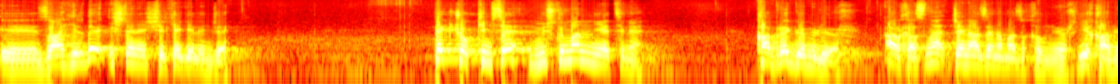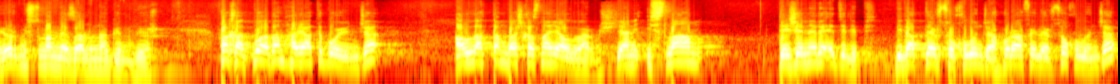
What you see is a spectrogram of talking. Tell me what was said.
e, zahirde işlenen şirke gelince, pek çok kimse Müslüman niyetine kabre gömülüyor. Arkasına cenaze namazı kılınıyor, yıkanıyor, Müslüman mezarlığına gömülüyor. Fakat bu adam hayatı boyunca Allah'tan başkasına yalvarmış. Yani İslam dejenere edilip, bidatler sokulunca, hurafeler sokulunca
